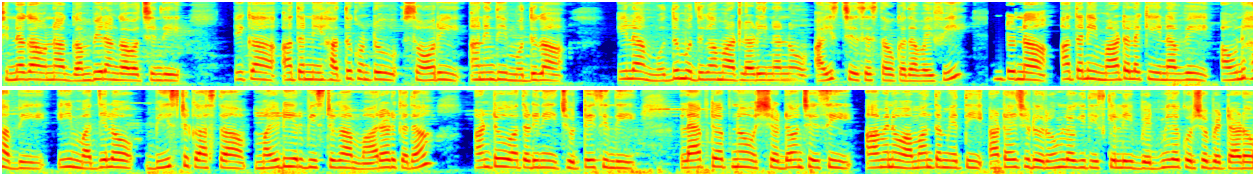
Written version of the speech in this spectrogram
చిన్నగా ఉన్న గంభీరంగా వచ్చింది. ఇక అతన్ని హత్తుకుంటూ సారీ అనింది ముద్దుగా. ఇలా ముద్దు ముద్దుగా మాట్లాడి నన్ను ఐస్ చేసేస్తావు కదా వైఫీ? అంటున్న అతని మాటలకి నవ్వి అవును హబ్బీ ఈ మధ్యలో బీస్ట్ కాస్త మై డియర్ బీస్ట్గా మారాడు కదా? అంటూ అతడిని చుట్టేసింది. ల్యాప్టాప్ను షట్ డౌన్ చేసి ఆమెను అమాంతం ఎత్తి అటాచ్డ్ రూమ్లోకి తీసుకెళ్ళి బెడ్ మీద కూర్చోబెట్టాడు.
